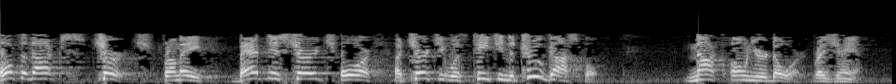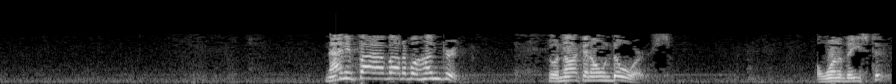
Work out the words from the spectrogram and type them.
Orthodox church, from a Baptist church, or a church that was teaching the true gospel knock on your door? Raise your hand. 95 out of 100 who are knocking on doors are one of these two.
